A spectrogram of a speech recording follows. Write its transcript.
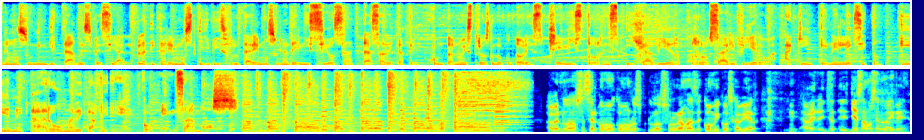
tenemos un invitado especial. Platicaremos y disfrutaremos una deliciosa taza de café junto a nuestros locutores Chelis Torres y Javier Rosario Figueroa. Aquí en El Éxito tiene aroma de café. Comenzamos. A ver, nos vamos a hacer como, como los, los programas de cómicos, Javier. A ver, ya, ya estamos en el aire.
